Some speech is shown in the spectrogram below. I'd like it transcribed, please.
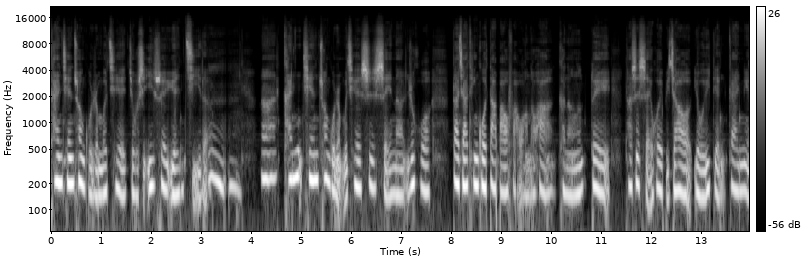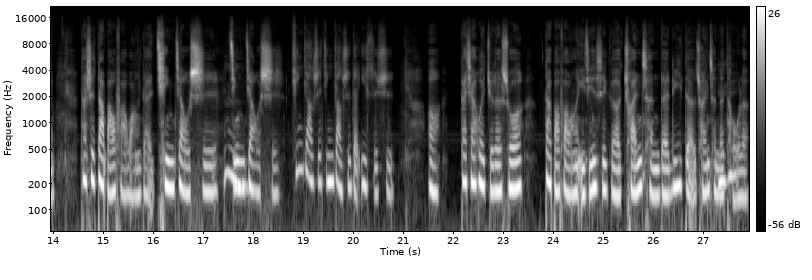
堪谦创古仁波切九十一岁圆寂了，嗯嗯，那堪谦创古仁波切是谁呢？如果大家听过大宝法王的话，可能对他是谁会比较有一点概念。他是大宝法王的亲教师、经教师。亲教师、经教师的意思是，哦，大家会觉得说，大宝法王已经是一个传承的 leader、传承的头了。嗯、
